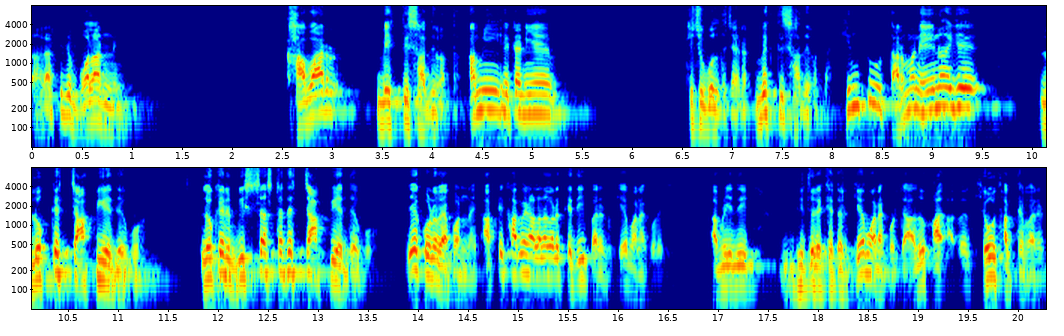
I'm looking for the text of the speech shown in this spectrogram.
তাহলে আর কিছু বলার নেই। খাবার, ব্যক্তি স্বাধীনতা। আমি এটা নিয়ে কিছু বলতে চাই না, ব্যক্তি স্বাধীনতা। কিন্তু তার মানে এই নয় যে লোককে চাপিয়ে দেব, লোকের বিশ্বাসটাতে চাপিয়ে দেব যে কোনো ব্যাপার নয়। আপনি খাবেন, আলাদা করে খেতেই পারেন, কে মানা করেছে? আপনি যদি ভিতরে খেতেন, কে মানা করছে? আদৌ খেয়েও থাকতে পারেন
